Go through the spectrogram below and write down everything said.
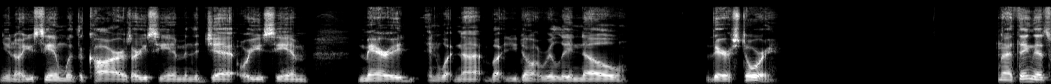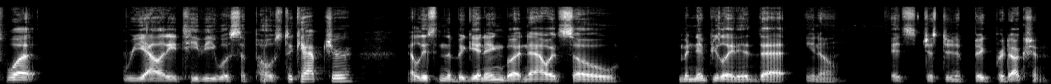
You know, you see him with the cars, or you see him in the jet, or you see him married and whatnot, but you don't really know their story. And I think that's what reality TV was supposed to capture, at least in the beginning, but now it's so manipulated that, you know, it's just in a big production.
